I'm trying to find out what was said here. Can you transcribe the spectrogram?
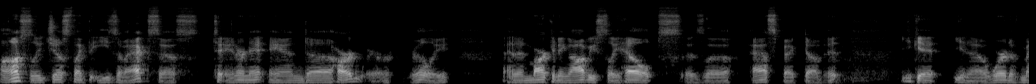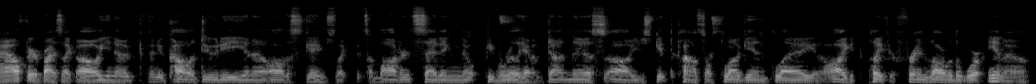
honestly just like the ease of access to internet and uh, hardware really and then marketing obviously helps as a aspect of it you get you know word of mouth everybody's like oh you know the new call of duty you know all this games like it's a modern setting no people really haven't done this oh you just get the console plug in play and oh you get to play with your friends all over the world you know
